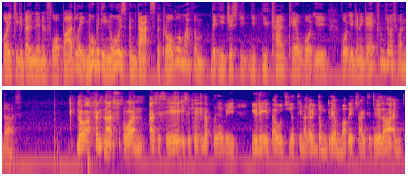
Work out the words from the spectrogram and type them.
or he could go down there and flop badly. Nobody knows, and that's the problem with him. That you just you, you, you can't tell what you what you're going to get from Josh Windass. No, I think that's spot on. As you say, he's the kind of player where you need to build your team around him. Graeme Murty tried to do that, and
